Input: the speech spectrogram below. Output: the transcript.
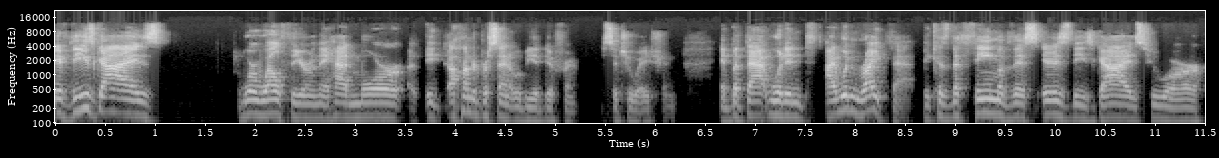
if these guys were wealthier and they had more, it, 100% it would be a different situation. But that wouldn't, I wouldn't write that because the theme of this is these guys who are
